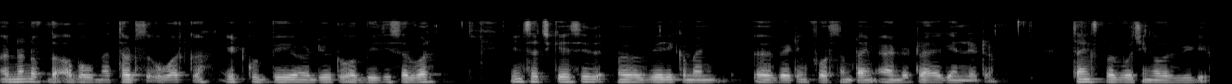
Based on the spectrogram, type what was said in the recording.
none of the above methods work it could be uh, due to a busy server. In such cases uh, we recommend uh, waiting for some time and try again later. Thanks for watching our video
